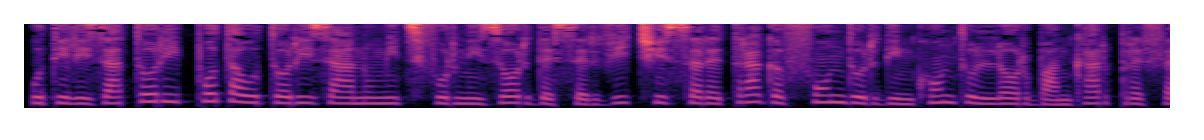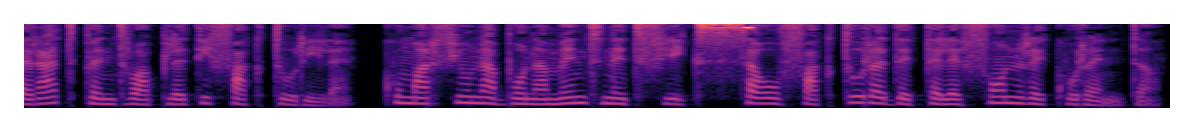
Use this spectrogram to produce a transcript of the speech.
Utilizatorii pot autoriza anumiți furnizori de servicii să retragă fonduri din contul lor bancar preferat pentru a plăti facturile, cum ar fi un abonament Netflix sau o factură de telefon recurentă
